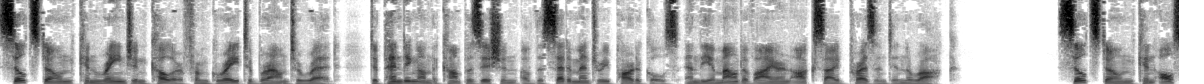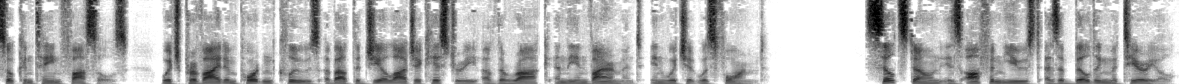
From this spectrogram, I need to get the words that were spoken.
Siltstone can range in color from gray to brown to red, depending on the composition of the sedimentary particles and the amount of iron oxide present in the rock. Siltstone can also contain fossils, which provide important clues about the geologic history of the rock and the environment in which it was formed. Siltstone is often used as a building material,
